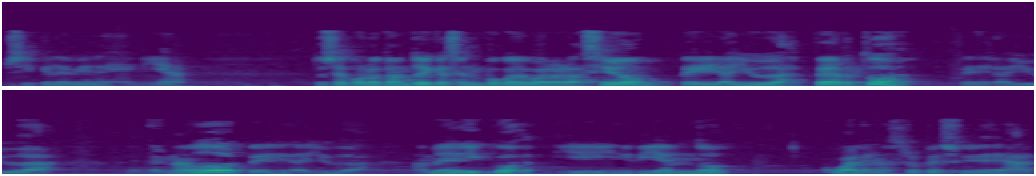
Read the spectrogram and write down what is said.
sí que le viene genial. Entonces, por lo tanto, hay que hacer un poco de valoración, pedir ayuda a expertos, pedir ayuda al entrenador, pedir ayuda a médicos y ir viendo cuál es nuestro peso ideal.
